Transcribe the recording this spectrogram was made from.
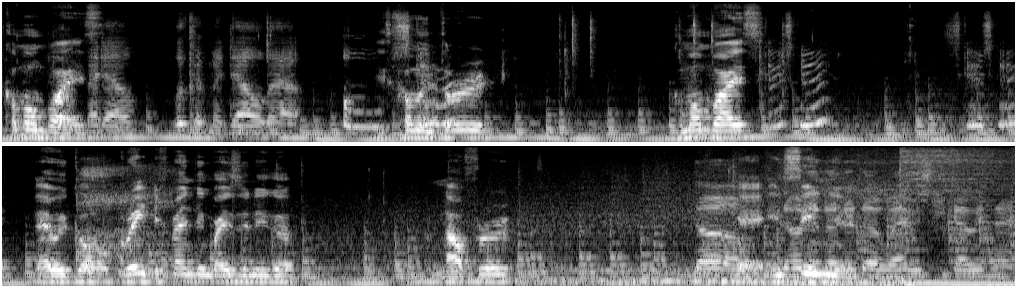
Come on, boys. Medel. Look at Medel there. Oh, he's coming through. Come on, boys. There we go. Great defending by Zuniga. Now through. No. Okay, insane. No, no, no, no, no. Where is he going there?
